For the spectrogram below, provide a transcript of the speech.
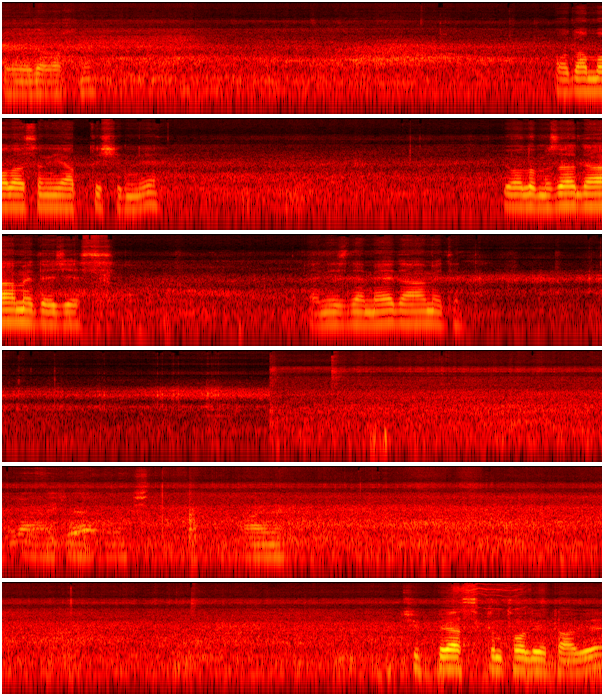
Şöyle bakın. O da molasını yaptı şimdi. Yolumuza devam edeceğiz. Ben izlemeye devam edin Aynen. Tüp biraz sıkıntı oluyor tabi.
